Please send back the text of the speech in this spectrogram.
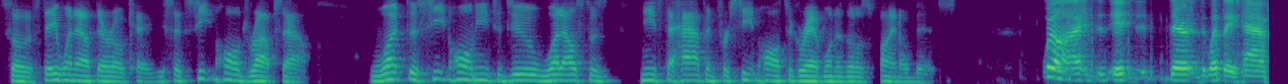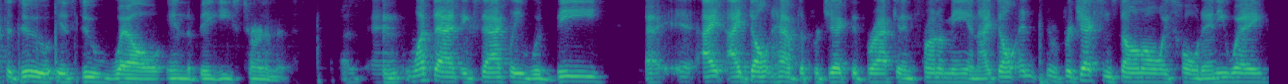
So if they went out, they're okay. You said Seton Hall drops out. What does Seton Hall need to do? What else does needs to happen for Seton Hall to grab one of those final bids? Well, I, it, what they have to do is do well in the Big East tournament, uh, and what that exactly would be, I, I don't have the projected bracket in front of me, and I don't, and the projections don't always hold anyway.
